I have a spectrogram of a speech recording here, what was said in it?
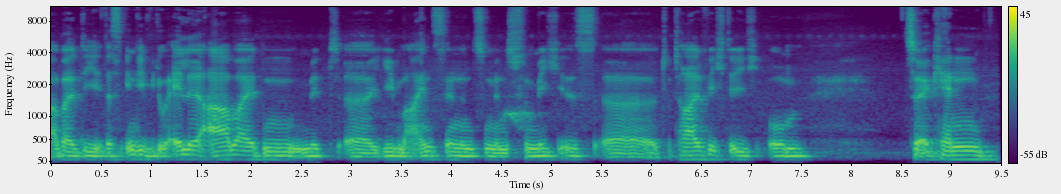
Aber die, das individuelle Arbeiten mit äh, jedem Einzelnen, zumindest für mich, ist äh, total wichtig, um zu erkennen,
